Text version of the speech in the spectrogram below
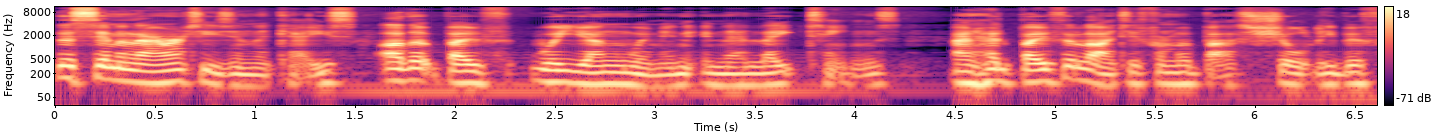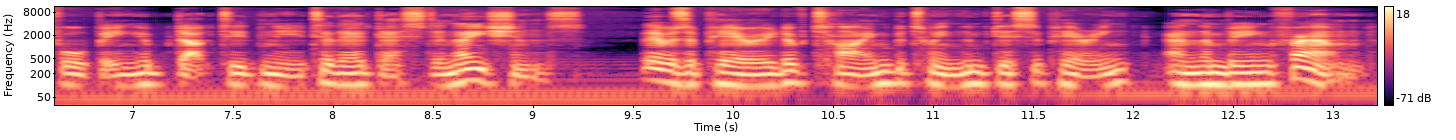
The similarities in the case are that both were young women in their late teens and had both alighted from a bus shortly before being abducted near to their destinations. There was a period of time between them disappearing and them being found.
